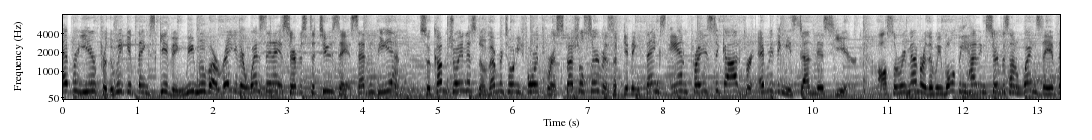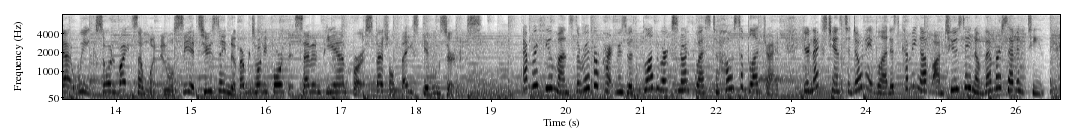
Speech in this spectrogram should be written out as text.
every year for the week of Thanksgiving, we move our regular Wednesday night service to Tuesday at 7 p.m. So come join us November 24th for a special service of giving thanks and praise to God for everything He's done this year. Also, remember that we won't be having service on Wednesday of that week, so invite someone, and we'll see you Tuesday, November 24th at 7 p.m. for a special Thanksgiving service. Every few months, the River partners with Bloodworks Northwest to host a blood drive. Your next chance to donate blood is coming up on Tuesday, November 17th.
